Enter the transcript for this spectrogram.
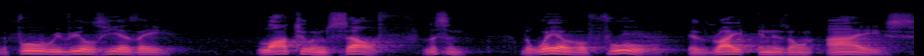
The fool reveals he is a law to himself. Listen, the way of a fool is right in his own eyes.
